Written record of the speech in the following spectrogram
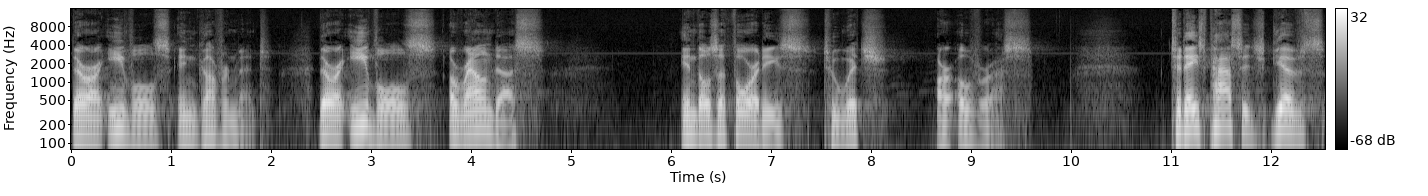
There are evils in government. There are evils around us in those authorities to which are over us. Today's passage gives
